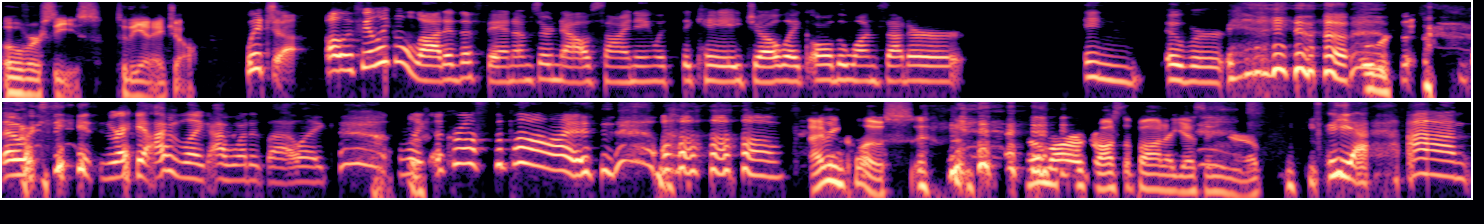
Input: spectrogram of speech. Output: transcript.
overseas to the NHL. Which oh, I feel like a lot of the Phantoms are now signing with the KHL, like all the ones that are in over overseas. overseas, right? I was like, I what is that like? I'm like across the pond. um, I mean, close. Some are across the pond, I guess, in Europe. yeah. Um.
